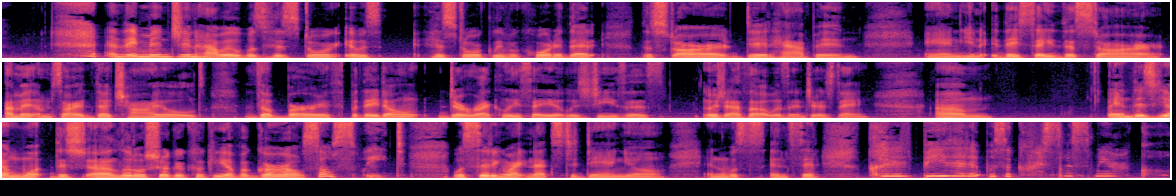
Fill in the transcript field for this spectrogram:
and they mention how it was historic it was historically recorded that the star did happen and you know they say the star i mean i'm sorry the child the birth but they don't directly say it was jesus which i thought was interesting um and this young one this uh, little sugar cookie of a girl so sweet was sitting right next to daniel and was and said could it be that it was a christmas miracle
